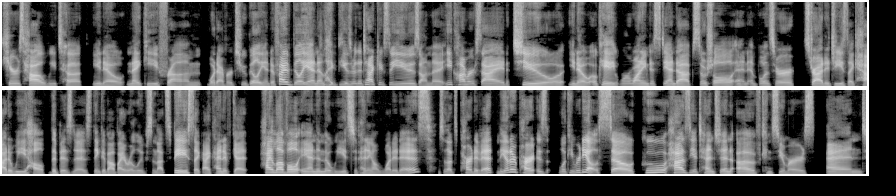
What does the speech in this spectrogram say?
here's how we took, you know, Nike from whatever 2 billion to 5 billion and like these are the tactics we use on the e-commerce side to, you know, okay, we're wanting to stand up social and influencer strategies like how do we help the business think about viral loops in that space? Like I kind of get high level and in the weeds, depending on what it is. So that's part of it. The other part is looking for deals. So, who has the attention of consumers and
